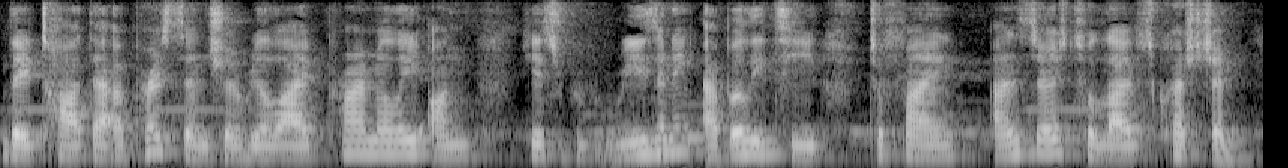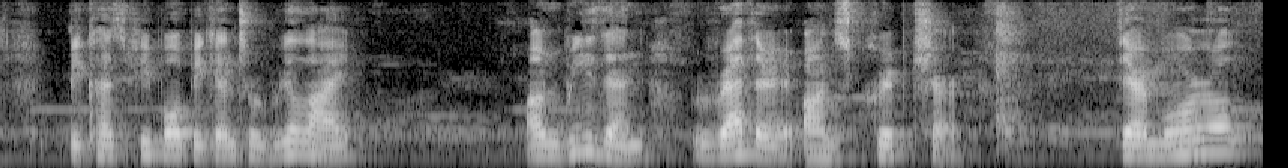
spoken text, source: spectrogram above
They taught that a person should rely primarily on his reasoning ability to find answers to life's question because people begin to rely on reason rather on scripture. Their moral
